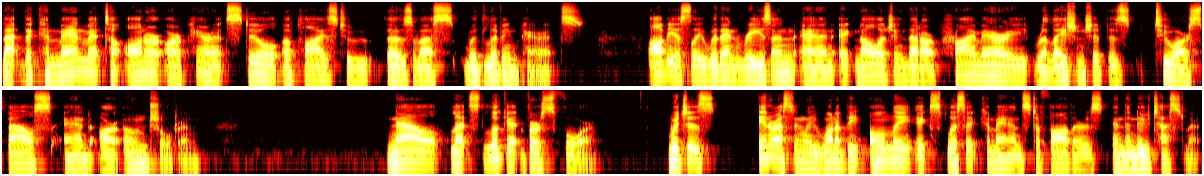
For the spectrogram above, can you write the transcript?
that the commandment to honor our parents still applies to those of us with living parents. Obviously, within reason and acknowledging that our primary relationship is to our spouse and our own children. Now, let's look at verse 4, which is interestingly one of the only explicit commands to fathers in the New Testament.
